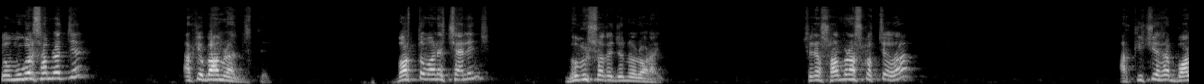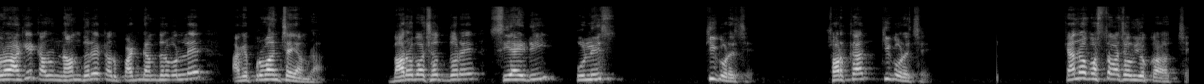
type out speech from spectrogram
কেউ মুঘল সাম্রাজ্যে আর কেউ বাম রাজ্যতে বর্তমানে চ্যালেঞ্জ ভবিষ্যতের জন্য লড়াই। সেটা সর্বনাশ করছে ওরা। আর কিছু একটা বলার আগে, কারোর নাম ধরে, কারোর পার্টির নাম ধরে বললে আগে প্রমাণ চাই আমরা। বারো বছর ধরে সিআইডি পুলিশ কি করেছে? সরকার কি করেছে? কেন বস্তাবাচ অভিযোগ করা হচ্ছে?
